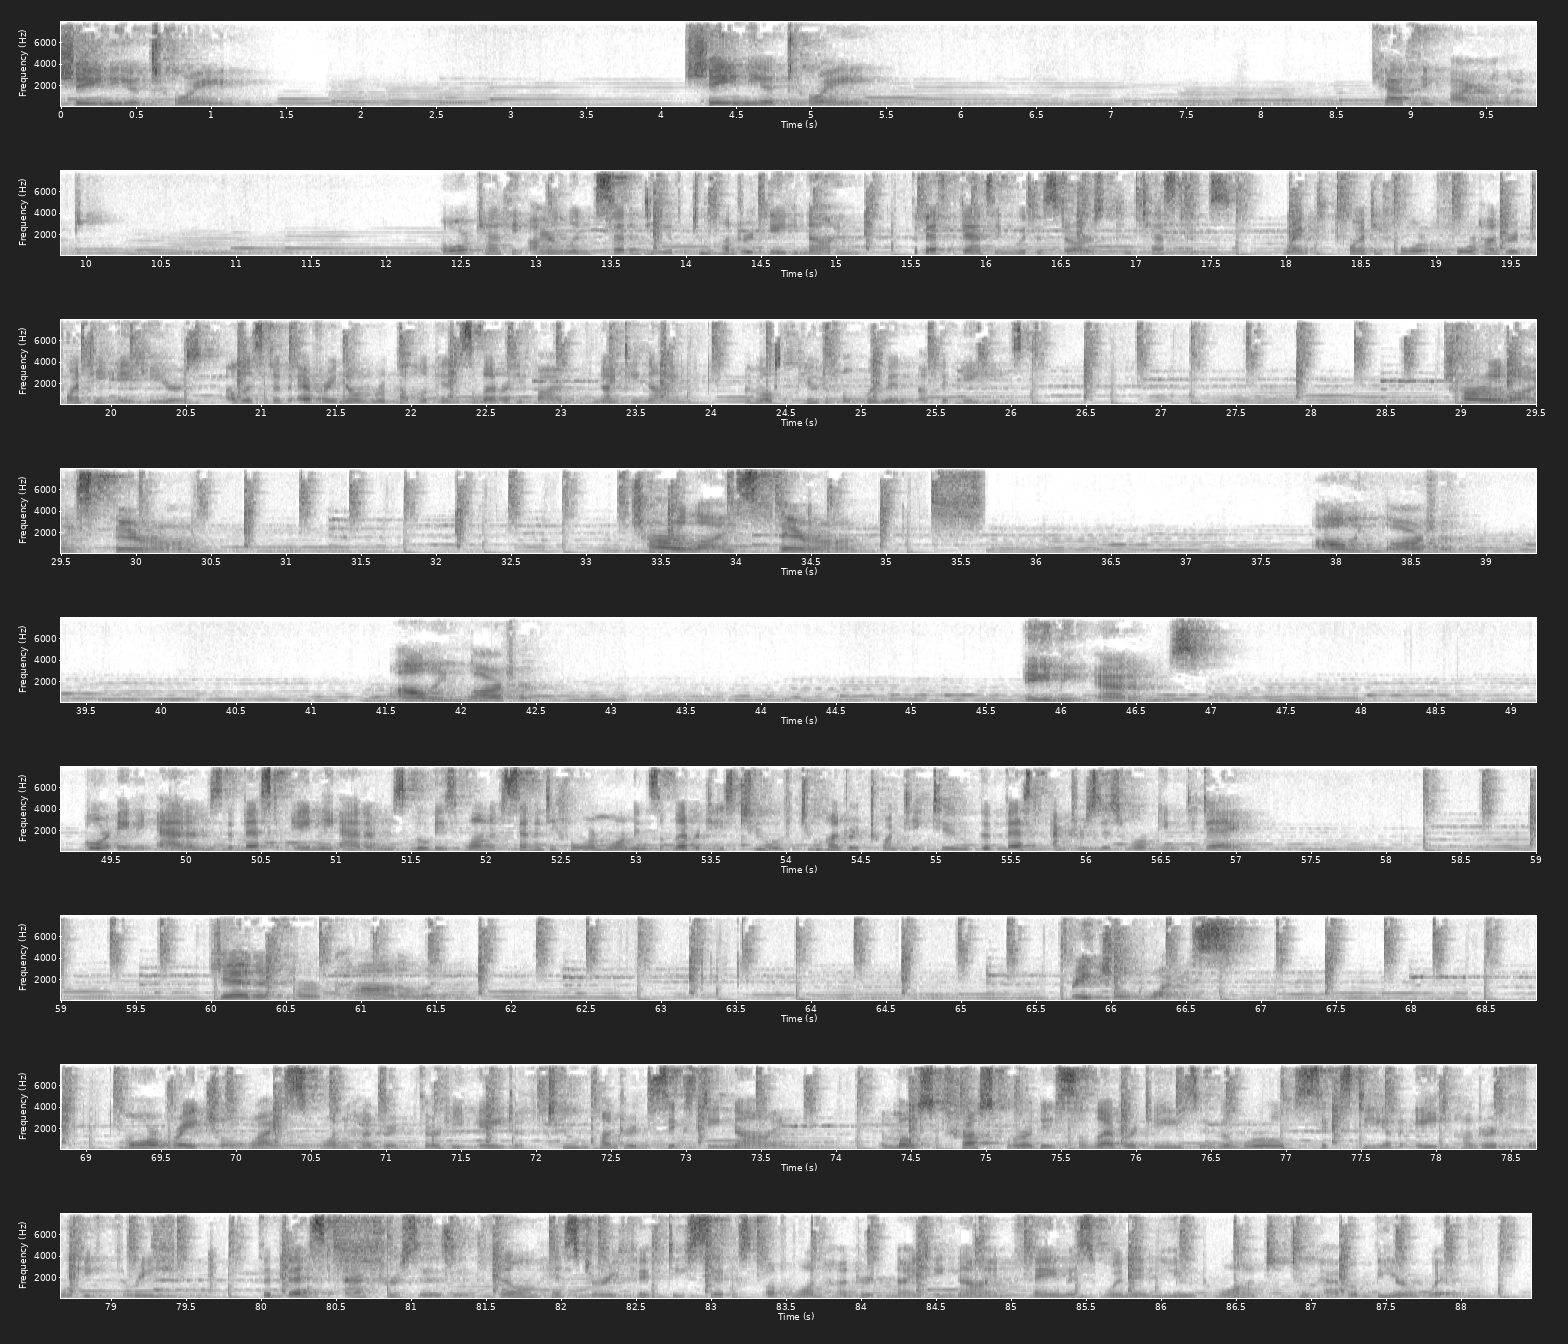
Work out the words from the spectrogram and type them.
Shania Twain. Shania Twain. Kathy Ireland. Or Kathy Ireland 70 of 289, the best Dancing with the Stars contestants, ranked 24 of 428 years, a list of every known Republican celebrity 5 of 99, the most beautiful women of the 80s. Charlize Theron. Charlize Theron. Ali Larter. Ali Larter. Amy Adams. Or Amy Adams, the best Amy Adams movies, one of 74 Mormon celebrities, two of 222, the best actresses working today. Jennifer Connelly. Rachel Weisz. More Rachel Weisz 138 of 269. The most trustworthy celebrities in the world 60 of 843. The best actresses in film history 56 of 199 famous women you'd want to have a beer with.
